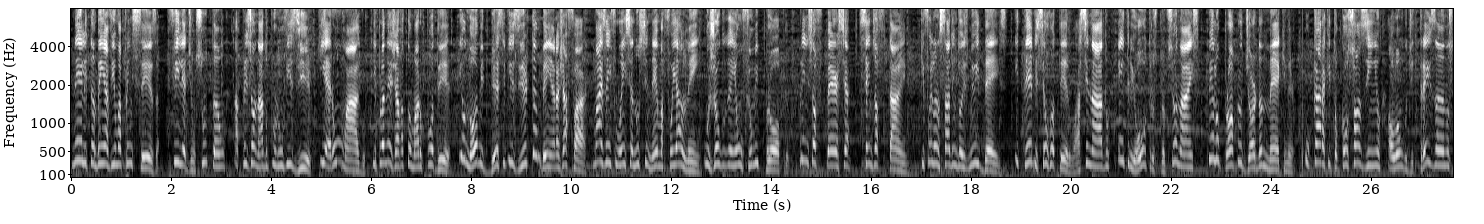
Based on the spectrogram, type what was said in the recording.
Nele também havia uma princesa, filha de um sultão, aprisionado por um vizir, que era um mago, e planejava tomar o poder. E o nome desse vizir também era Jafar. Mas a influência no cinema foi além. O jogo ganhou um filme próprio, Prince of Persia Sands of Time, que foi lançado em 2010 e teve seu roteiro assinado, entre outros profissionais, pelo próprio Jordan Mechner, o cara que tocou sozinho ao longo de três anos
